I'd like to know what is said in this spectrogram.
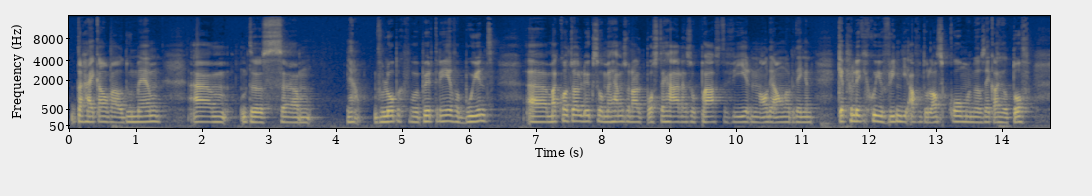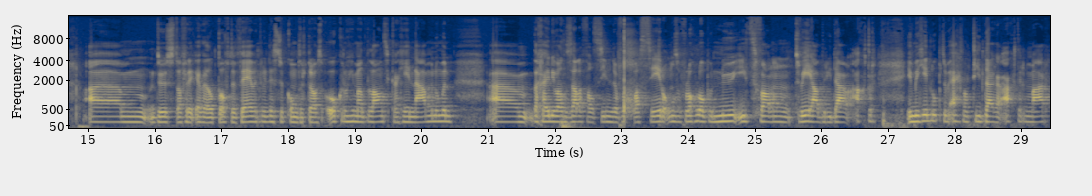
dat ga ik allemaal doen met hem. Um, dus ja, voorlopig gebeurt er heel veel boeiend. Uh, maar ik vond het wel leuk zo met hem zo naar de post te gaan en zo paas te vieren en al die andere dingen. Ik heb gelukkig goede vrienden die af en toe langskomen, dat is eigenlijk al heel tof. Um, dus dat vind ik echt wel tof. De 25e komt er trouwens ook nog iemand langs. Ik ga geen namen noemen. Um, dat gaan jullie wel zelf wel zien in de vlog passeren. Onze vlog lopen nu iets van 2 à 3 dagen achter. In het begin loopten we echt wel 10 dagen achter. Maar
